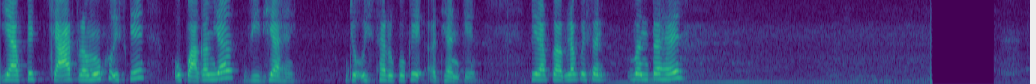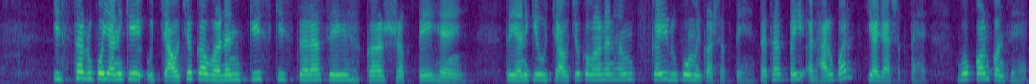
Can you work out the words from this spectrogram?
ये आपके चार प्रमुख इसके उपागम या विधियाँ हैं, जो स्तर रूपों के अध्ययन के। फिर आपका अगला क्वेश्चन बनता है स्तर रूपों यानी कि उच्चावचों का वर्णन किस किस तरह से कर सकते हैं? तो यानी कि उच्चावचों का वर्णन हम कई रूपों में कर सकते हैं तथा कई आधारों पर किया जा सकता है। वो कौन कौन से है?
